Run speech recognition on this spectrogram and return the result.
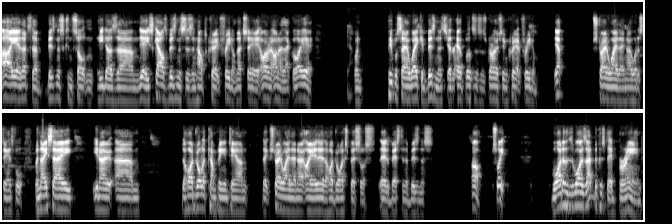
Oh yeah, that's the business consultant. He does um yeah, he scales businesses and helps create freedom. That's yeah, I, I know that guy, yeah. yeah. When people say awaken business, yeah, they help businesses grow and create freedom. Yep. Straight away they know what it stands for. When they say you know, um, the hydraulic company in town, like straight away they know, oh yeah, they're the hydraulic specialists. They're the best in the business. Oh, sweet. Why does why is that? Because their brand,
